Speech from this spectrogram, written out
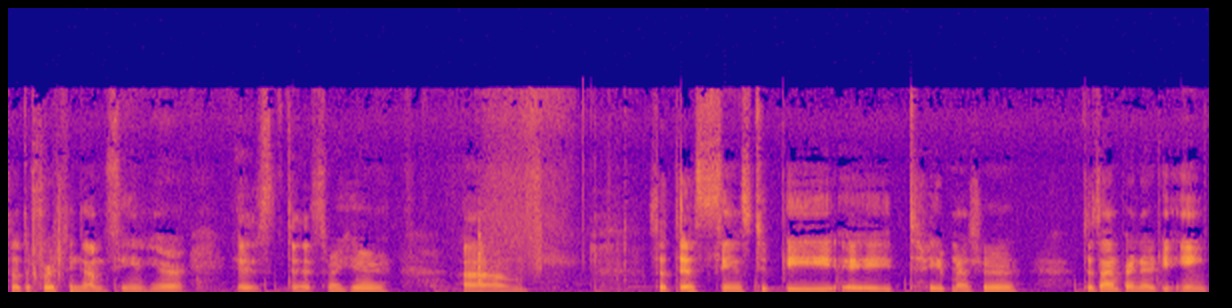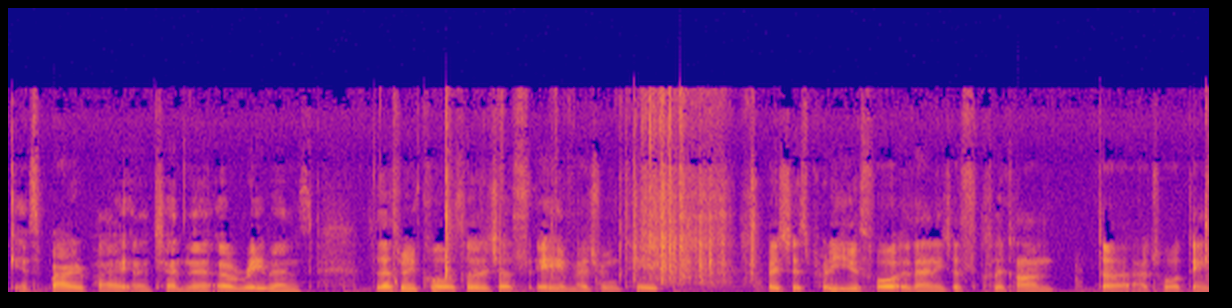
so the first thing I'm seeing here is this right here. Um, so this seems to be a tape measure designed by Nerdy Inc., inspired by an enchantment of ravens. So that's really cool. So it's just a measuring tape, which is pretty useful. And then you just click on the actual thing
